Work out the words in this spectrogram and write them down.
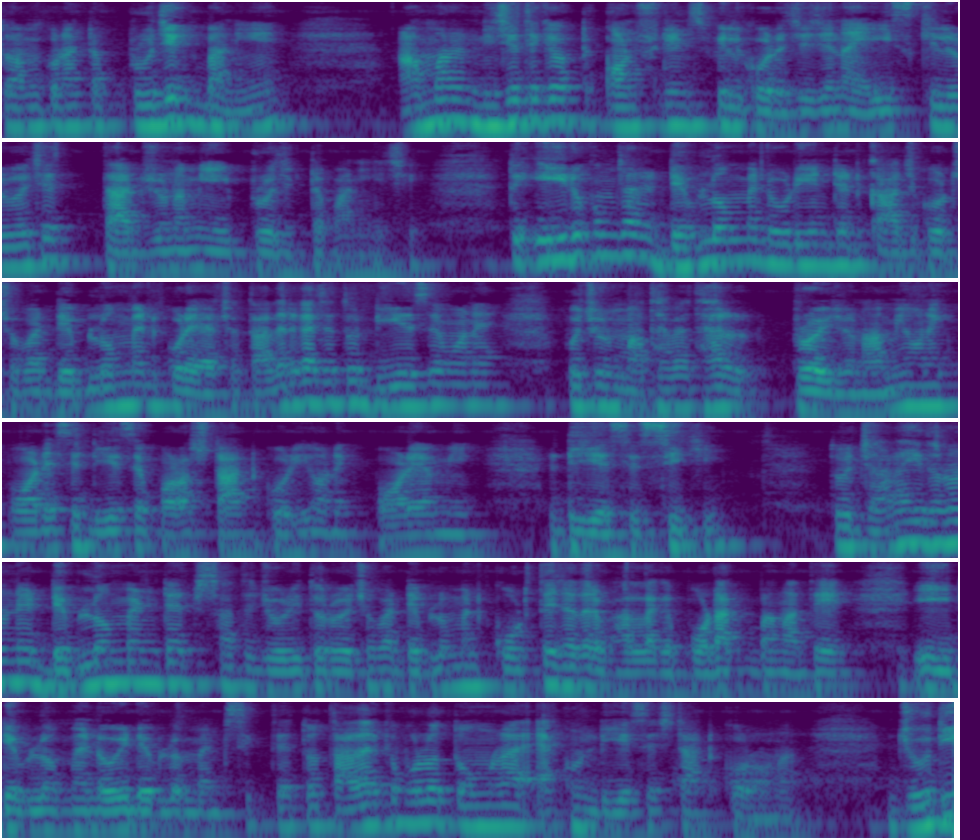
তো আমি কোনো একটা প্রজেক্ট বানিয়ে আমার নিজে থেকেও একটা কনফিডেন্স ফিল করেছি যে না, এই স্কিল রয়েছে, তার জন্য আমি এই প্রজেক্টটা বানিয়েছি। তো এইরকম যারা ডেভেলপমেন্ট ওরিয়েন্টেড কাজ করছ বা ডেভেলপমেন্ট করে যাচ্ছ তাদের কাছে তো ডিএসএ মানে প্রচুর মাথা ব্যথার প্রয়োজন। আমি অনেক পরে এসে ডিএসএ পড়া স্টার্ট করি, অনেক পরে আমি ডিএসএ শিখি। তো যারা এই ধরনের ডেভেলপমেন্টের সাথে জড়িত রয়েছে বা ডেভেলপমেন্ট করতে যাদের ভালো লাগে প্রোডাক্ট বানাতে, এই ডেভেলপমেন্ট ওই ডেভেলপমেন্ট শিখতে, তো তাদেরকে বলো তোমরা এখন ডিএসএ স্টার্ট করো না। যদি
